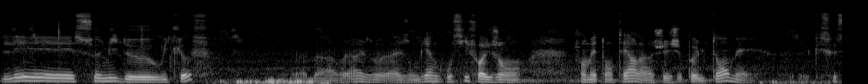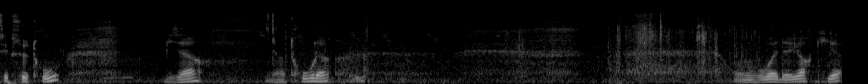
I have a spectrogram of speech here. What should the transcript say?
les semis de Whitloff, euh, ben voilà, elles ont, bien grossi, il faudrait que j'en mette en terre là, j'ai pas eu le temps, mais qu'est-ce que c'est que ce trou? Bizarre, il y a un trou là. On voit d'ailleurs qu'il y a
